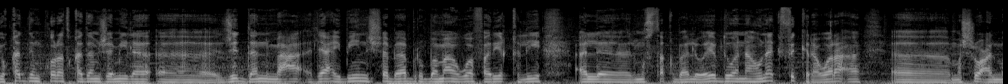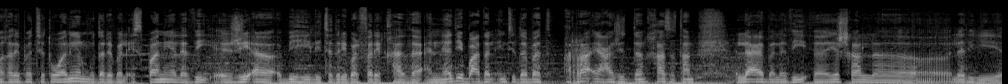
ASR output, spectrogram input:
يقدم كره قدم جميله آه، جدا مع لاعبين شباب ربما هو فريق للمستقبل ويبدو ان هناك فكره وراء آه، مشروع المغرب التطواني المدرب الإسباني الذي جيء به لتدريب الفريق هذا النادي بعد الانتدابات الرائعة جدا خاصة اللاعب الذي يشغل آه، الذي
